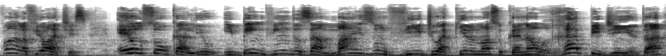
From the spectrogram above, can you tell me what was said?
Fala fiotes, eu sou o Kalil e bem-vindos a mais um vídeo aqui no nosso canal rapidinho, tá?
